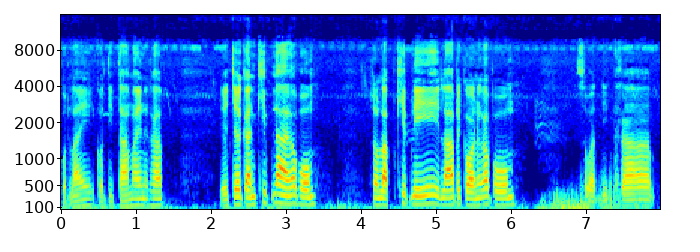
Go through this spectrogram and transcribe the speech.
กดไลค์กดติดตามให้นะครับ เดี๋ยวเจอกันคลิปหน้าครับผมสำหรับคลิปนี้ลาไปก่อนนะครับผม สวัสดีครับ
